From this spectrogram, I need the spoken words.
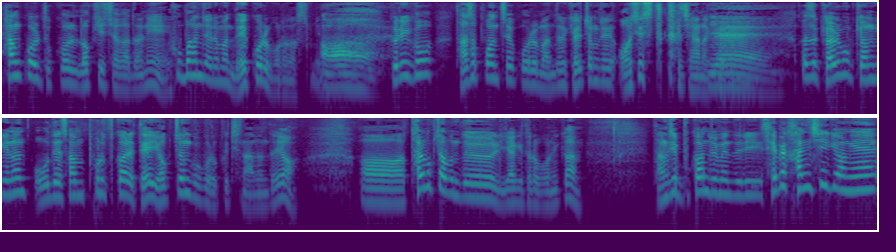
한 골, 두 골 넣기 시작하더니 후반전에만 네 골을 몰아넣습니다. 어. 그리고 다섯 번째 골을 만드는 결정적인 어시스트까지 하나 예. 그래서 결국 경기는 5대 3 포르투갈의 대역전국으로 끝이 나는데요. 어, 탈북자분들 이야기 들어보니까 당시 북한 주민들이 새벽 1시경에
